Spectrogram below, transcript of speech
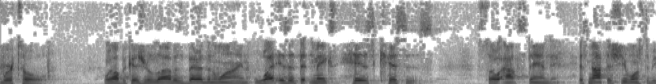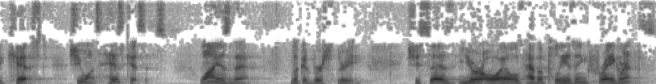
We're told. Well, because your love is better than wine. What is it that makes his kisses so outstanding? It's not that she wants to be kissed. She wants his kisses. Why is that? Look at verse 3. She says, Your oils have a pleasing fragrance.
